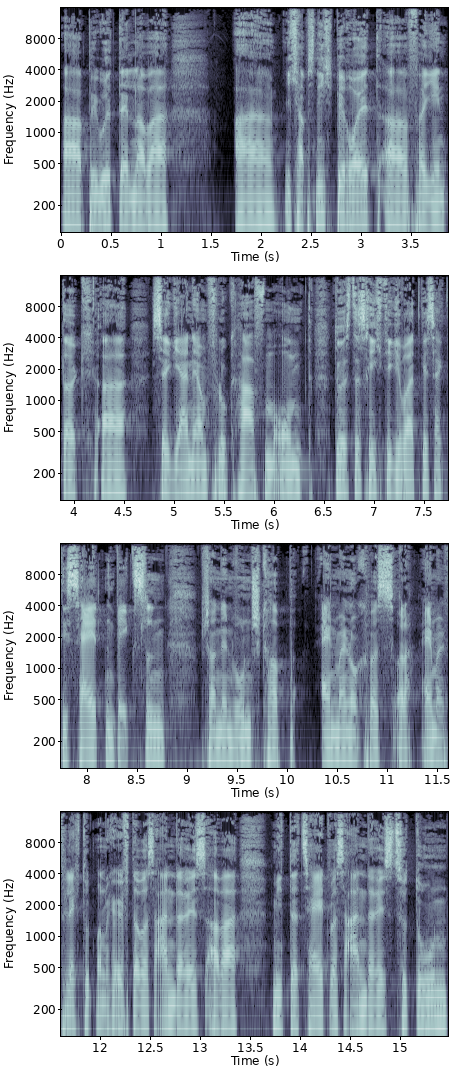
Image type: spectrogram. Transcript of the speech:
äh, beurteilen, aber äh, ich habe es nicht bereut, äh, vor jeden Tag äh, sehr gerne am Flughafen und du hast das richtige Wort gesagt, die Seiten wechseln. Schon den Wunsch gehabt, einmal noch was, oder einmal vielleicht tut man noch öfter was anderes, aber mit der Zeit was anderes zu tun,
